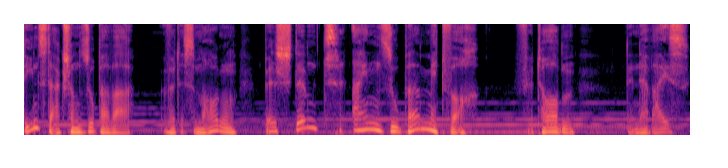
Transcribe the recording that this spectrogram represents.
Dienstag schon super war, wird es morgen bestimmt ein super Mittwoch für Torben, denn der weiß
